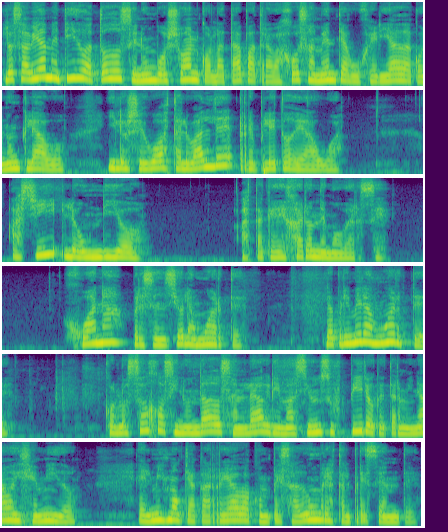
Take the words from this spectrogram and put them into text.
Los había metido a todos en un bollón con la tapa trabajosamente agujereada con un clavo, y los llevó hasta el balde repleto de agua. Allí lo hundió, hasta que dejaron de moverse. Juana presenció la muerte la primera muerte, con los ojos inundados en lágrimas y un suspiro que terminaba en gemido, el mismo que acarreaba con pesadumbre hasta el presente.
